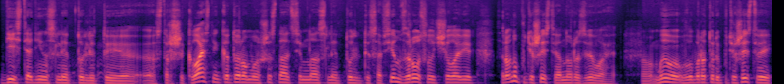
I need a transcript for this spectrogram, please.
10-11 лет, то ли ты э, старшеклассник, которому 16-17 лет, то ли ты совсем взрослый человек, все равно путешествие оно развивает. Мы в лаборатории путешествий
